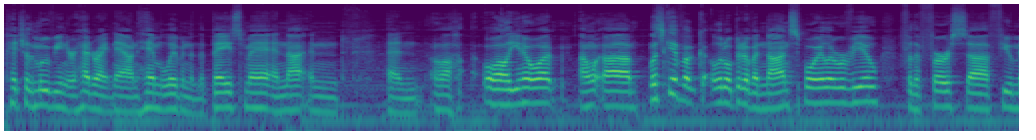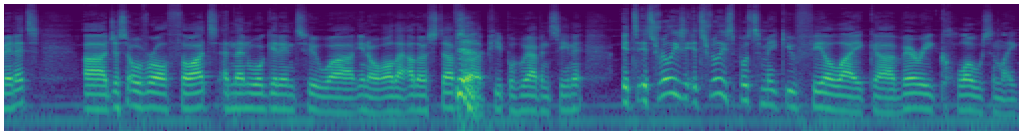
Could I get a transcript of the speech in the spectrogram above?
picture the movie in your head right now and him living in the basement and not and and uh, well, you know what? I, uh, let's give a, a little bit of a non-spoiler review for the first uh, few minutes. Uh, just overall thoughts, and then we'll get into uh, you know all that other stuff. So Yeah. that people who haven't seen it, it's it's really it's really supposed to make you feel like uh, very close and like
